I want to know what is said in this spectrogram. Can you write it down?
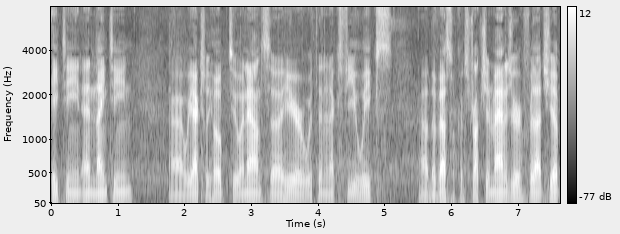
18 and 19. we actually hope to announce here within the next few weeks the vessel construction manager for that ship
